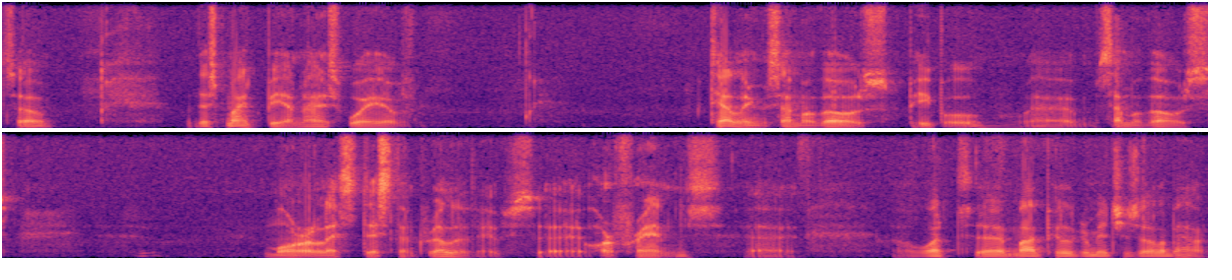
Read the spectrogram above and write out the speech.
So this might be a nice way of telling some of those people, uh, some of those more or less distant relatives uh, or friends, uh, what uh, my pilgrimage is all about.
